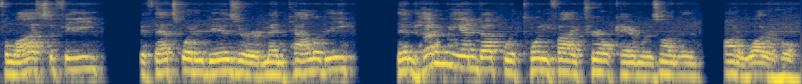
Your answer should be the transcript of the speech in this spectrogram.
philosophy, if that's what it is, or a mentality, then how do we end up with 25 trail cameras on a on a water hole?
